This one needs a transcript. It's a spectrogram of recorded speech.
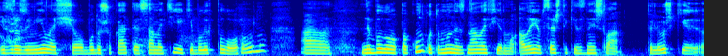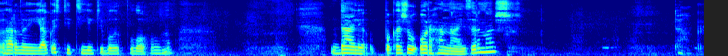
і зрозуміла, що буду шукати саме ті, які були в пологовому. А не було пакунку, тому не знала фірму. Але я все ж таки знайшла пелюшки гарної якості, ті, які були в пологовому. Далі покажу органайзер наш. Так.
